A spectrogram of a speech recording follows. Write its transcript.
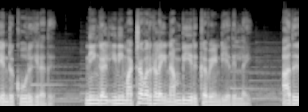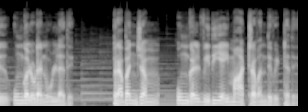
என்று கூறுகிறது. நீங்கள் இனி மற்றவர்களை நம்பியிருக்க வேண்டியதில்லை. அது உங்களுடன் உள்ளது. பிரபஞ்சம் உங்கள் விதியை மாற்ற வந்துவிட்டது.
